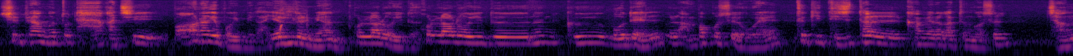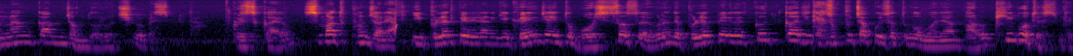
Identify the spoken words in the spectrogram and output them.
실패한 건 또 다 같이 뻔하게 보입니다. 예를 들면 폴라로이드. 폴라로이드는 그 모델을 안 바꿨어요. 왜? 특히 디지털 카메라 같은 것을 장난감 정도로 취급했습니다. 그랬을까요? 스마트폰 전에 이 블랙베리라는 게 굉장히 또 멋있었어요. 그런데 블랙베리가 끝까지 계속 붙잡고 있었던 건 뭐냐? 바로 키보드였습니다.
